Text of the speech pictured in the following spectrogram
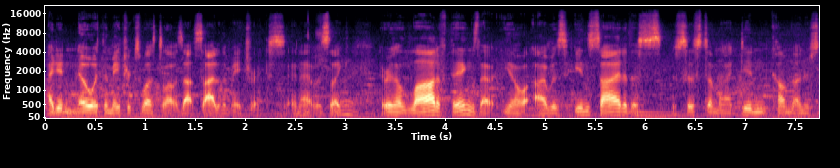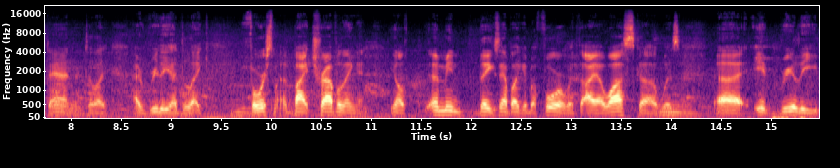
I didn't know what the Matrix was till I was outside of the Matrix, and I was like, there was a lot of things that you know I was inside of this system and I didn't come to understand until I, I really had to like force my by traveling and you know I mean the example I gave before with ayahuasca was uh, it really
